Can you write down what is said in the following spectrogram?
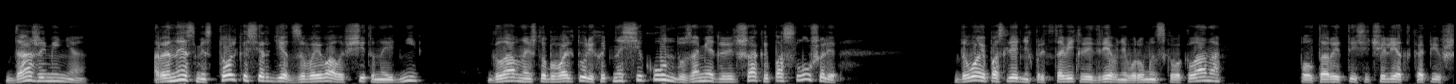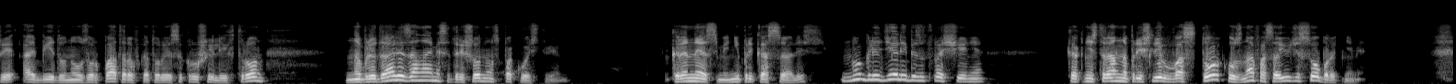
Даже меня. Ренесми столько сердец завоевала в считанные дни. Главное, чтобы Вальтури хоть на секунду замедлили шаг и послушали. Двое последних представителей древнего румынского клана, полторы тысячи лет копившие обиду на узурпаторов, которые сокрушили их трон, наблюдали за нами с отрешенным спокойствием. К Ренесме не прикасались, но глядели без отвращения. Как ни странно, пришли в восторг, узнав о союзе с оборотнями.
